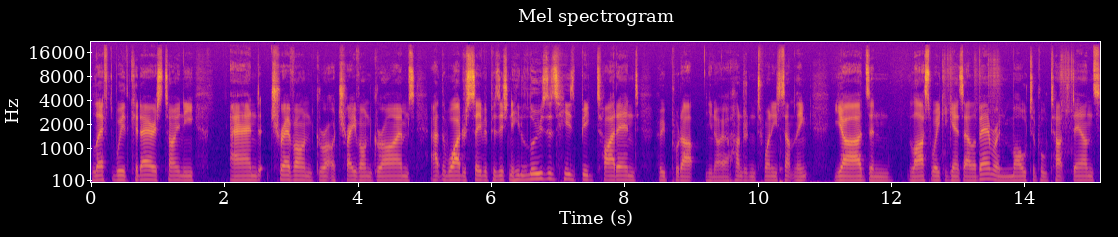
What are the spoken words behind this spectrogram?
left with Kadarius Toney and Trevon or Trayvon Grimes at the wide receiver position. He loses his big tight end who put up, you know, 120 something yards and last week against Alabama and multiple touchdowns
